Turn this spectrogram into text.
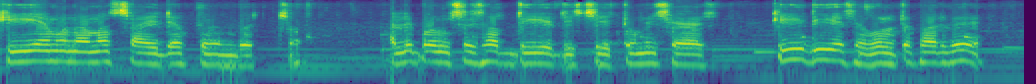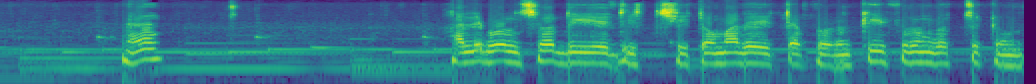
কি এমন আমার চাহিদা পূরণ করছ খালি বলছে সব দিয়ে দিচ্ছি, তুমি শেষ। কি দিয়েছ বলতে পারবে? হ্যাঁ? খালি বলছো দিয়ে দিচ্ছি, তোমার এইটা পূরণ, কি পূরণ করছ তুমি?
